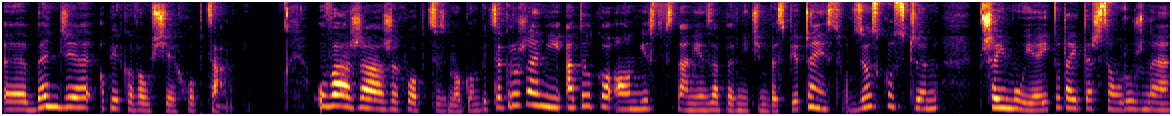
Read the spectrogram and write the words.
e, będzie opiekował się chłopcami. Uważa, że chłopcy mogą być zagrożeni, a tylko on jest w stanie zapewnić im bezpieczeństwo, w związku z czym przejmuje, i tutaj też są różne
